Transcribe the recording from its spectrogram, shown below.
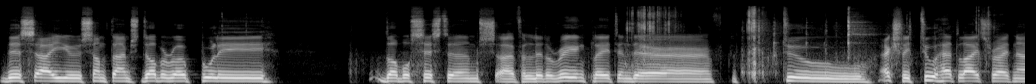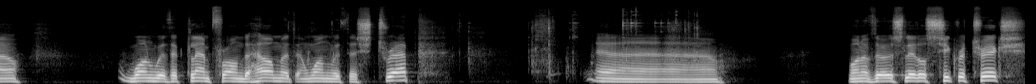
This I use sometimes double rope pulley, double systems. I have a little rigging plate in there. Two, actually two headlights right now. One with a clamp for on the helmet and one with a strap. Uh, one of those little secret tricks.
